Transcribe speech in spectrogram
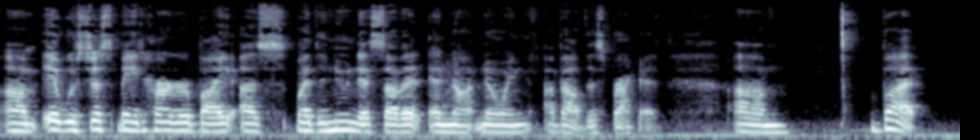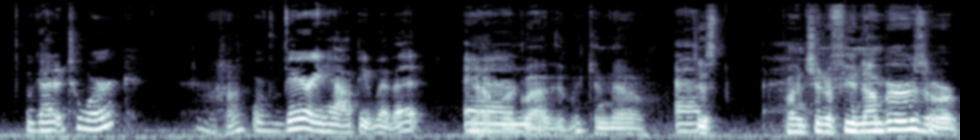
um, it was just made harder by us, by the newness of it and not knowing about this bracket. Um, but we got it to work. Uh-huh. We're very happy with it. And yeah, we're glad that we can now just punch in a few numbers or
